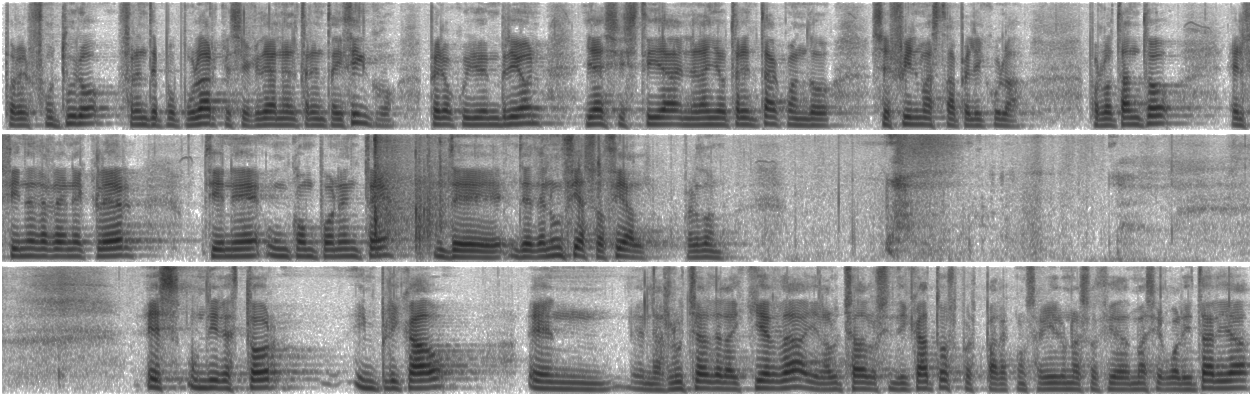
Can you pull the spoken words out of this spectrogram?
por el futuro Frente Popular que se crea en el 35, pero cuyo embrión ya existía en el año 30 cuando se filma esta película. Por lo tanto, el cine de René Clair tiene un componente de, de denuncia social. Perdón. es un director implicado en, las luchas de la izquierda y en la lucha de los sindicatos pues, para conseguir una sociedad más igualitaria,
